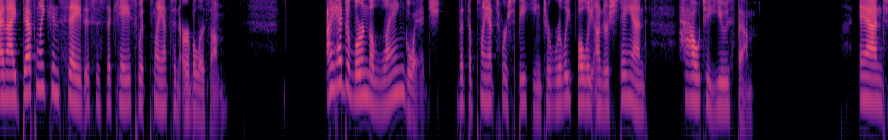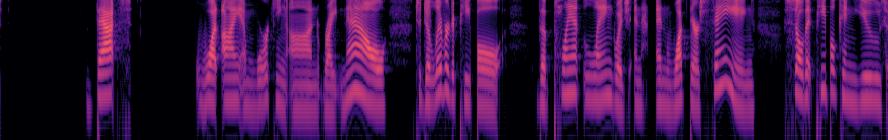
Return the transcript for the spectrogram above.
And I definitely can say this is the case with plants and herbalism. I had to learn the language that the plants were speaking to really fully understand how to use them. And that's what I am working on right now to deliver to people the plant language and and what they're saying so that people can use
